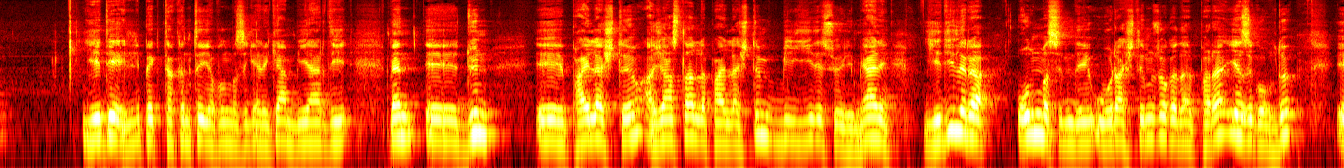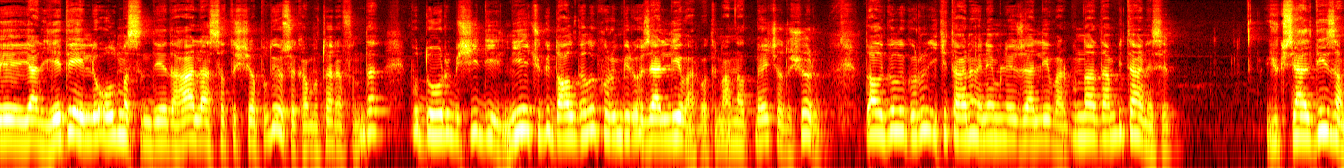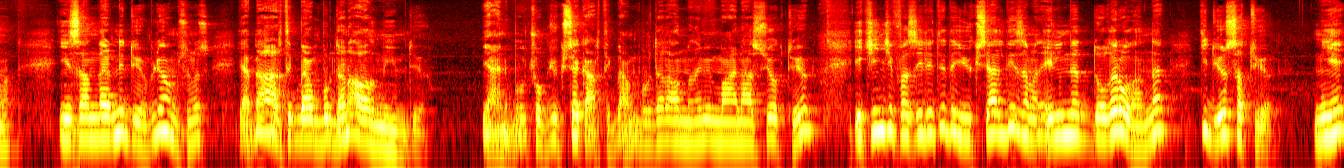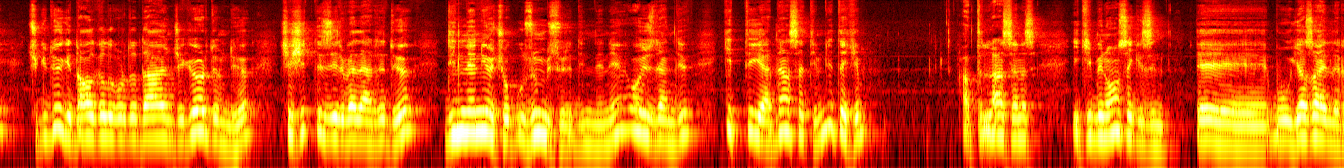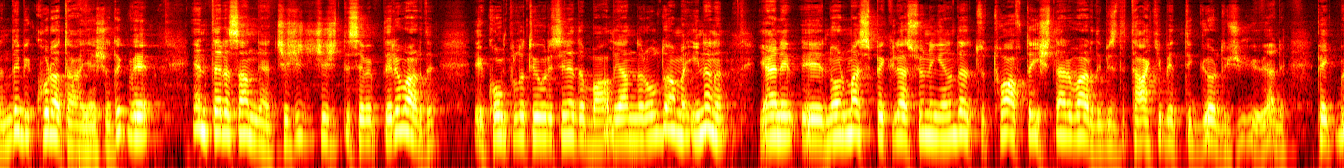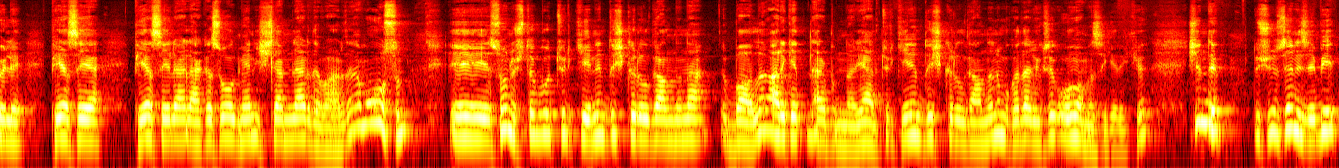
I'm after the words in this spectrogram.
7.50 pek takıntı yapılması gereken bir yer değil. Ben e, dün e, paylaştığım, ajanslarla paylaştığım bilgiyi de söyleyeyim. Yani 7 lira olmasın diye uğraştığımız o kadar para yazık oldu. E, yani 7.50 olmasın diye de hala satış yapılıyorsa kamu tarafında bu doğru bir şey değil. Niye? Çünkü dalgalı kurun bir özelliği var. Bakın anlatmaya çalışıyorum. Dalgalı kurun iki tane önemli özelliği var. Bunlardan bir tanesi yükseldiği zaman insanlar ne diyor biliyor musunuz? Ya ben artık ben buradan almayayım diyor. Yani bu çok yüksek artık ben buradan almanın bir manası yok diyor. İkinci fazileti de yükseldiği zaman elinde dolar olanlar gidiyor satıyor. Niye? Çünkü diyor ki dalgalı burada daha önce gördüm diyor. Çeşitli zirvelerde diyor dinleniyor çok uzun bir süre dinleniyor. O yüzden diyor gittiği yerden satayım. Nitekim hatırlarsanız 2018'in eee, bu yaz aylarında bir kur hata yaşadık ve enteresan yani çeşitli çeşitli sebepleri vardı. E, komplo teorisine de bağlayanlar oldu ama inanın yani e, normal spekülasyonun yanında tu- tuhaf da işler vardı. Biz de takip ettik gördük çünkü yani pek böyle piyasaya piyasayla alakası olmayan işlemler de vardı ama olsun. E, sonuçta bu Türkiye'nin dış kırılganlığına bağlı hareketler bunlar. Yani Türkiye'nin dış kırılganlığının bu kadar yüksek olmaması gerekiyor. Şimdi düşünsenize bir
